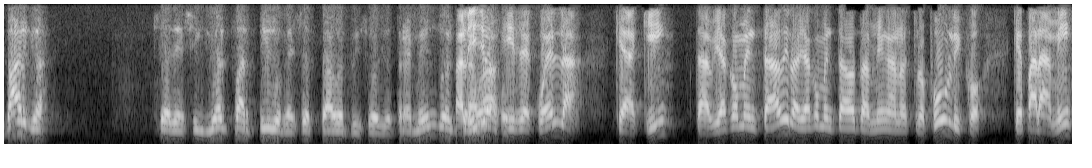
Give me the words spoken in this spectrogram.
Vargas, se decidió el partido en ese estado episodio. Tremendo el trabajo. Y recuerda que aquí te había comentado y lo había comentado también a nuestro público, que para mí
